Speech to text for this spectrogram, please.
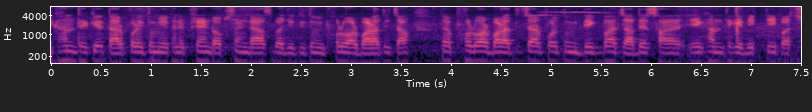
এখান থেকে তারপরে তুমি এখানে ফ্রেন্ড অপশানটা আসবা যদি তুমি ফলোয়ার বাড়াতে চাও। তাহলে ফলোয়ার বাড়াতে চাওয়ার পর তুমি দেখবা যাদের এখান থেকে দেখতেই পাচ্ছ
